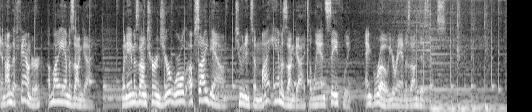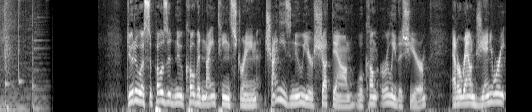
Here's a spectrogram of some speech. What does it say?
and I'm the founder of My Amazon Guy. When Amazon turns your world upside down, tune into My Amazon Guy to land safely and grow your Amazon business. Due to a supposed new COVID 19 strain, Chinese New Year shutdown will come early this year at around January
